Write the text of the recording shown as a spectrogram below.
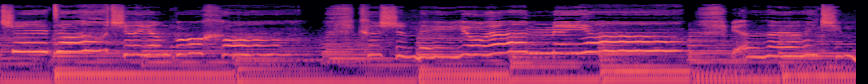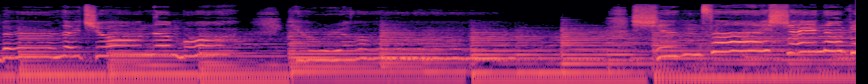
知道这样不好，可是没有安眠药。原来爱情本来就那么妖娆，现在谁能比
